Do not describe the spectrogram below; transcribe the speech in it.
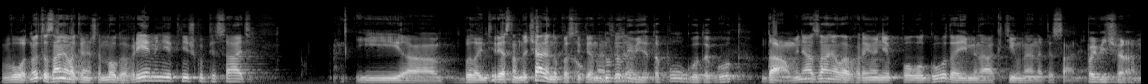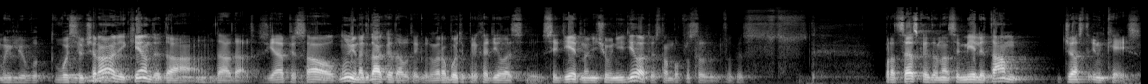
Вот, но это заняло, конечно, много времени книжку писать. И э, было интересно вначале, но постепенно... Много времени, это полгода, год? Да, у меня заняло в районе полугода именно активное написание. По вечерам или вот 8 Вечера, дней? викенды, да, да, да. То есть я писал, ну иногда, когда вот я говорю, на работе приходилось сидеть, но ничего не делать, то есть там был просто процесс, когда нас имели там just in case.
